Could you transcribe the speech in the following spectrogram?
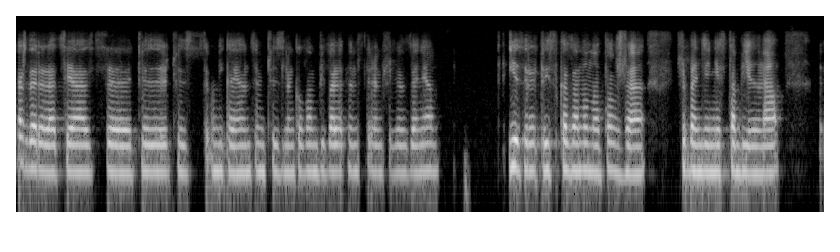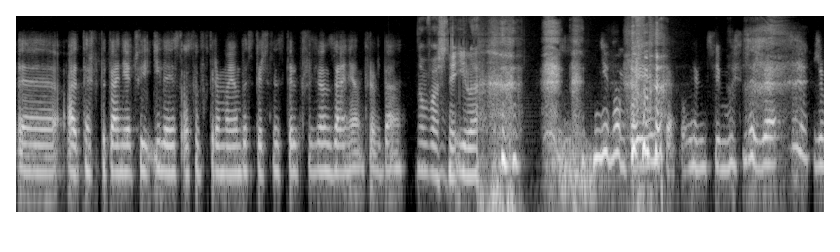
każda relacja z, czy, czy z unikającym, czy z lękowo ambiwalentnym stylem przywiązania jest raczej skazana na to, że, że będzie niestabilna. E, A też pytanie, czy ile jest osób, które mają bezpieczny styl przywiązania, prawda? No właśnie, ile? Nie mam pojęcia, powiem Ci. Myślę, że, że,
